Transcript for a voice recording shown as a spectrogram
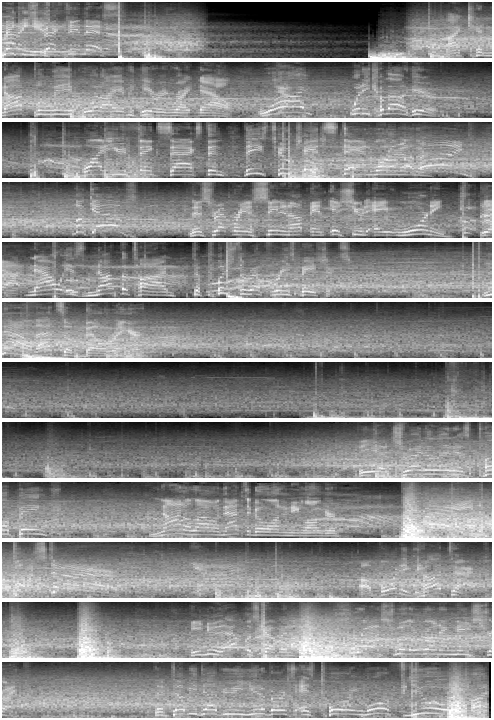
Not making his... this. I cannot believe what I am hearing right now. Why would he come out here? Why do you think, Saxton? These two can't stand one another. Behind. Look out. This referee has seen enough and issued a warning. Yeah, now is not the time to push the referee's patience. Now that's a bell ringer. The adrenaline is pumping. Not allowing that to go on any longer. Brain Buster. Avoiding contact. He knew that was coming. Crush with a running knee strike. The WWE Universe is pouring more fuel on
